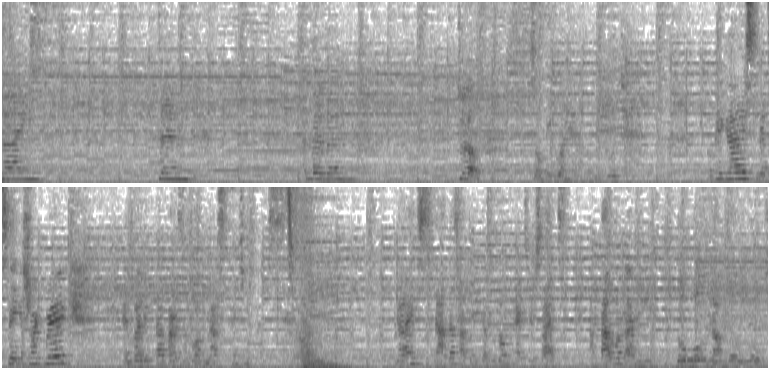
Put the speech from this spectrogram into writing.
nine, ten, eleven, twelve. So, iguan yan ang likod. Okay guys, let's take a short break and balik ta para sa ang last exercise. Guys, naata sa atong ikatulong exercise. Ang tawag ani double dumbbell rows.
